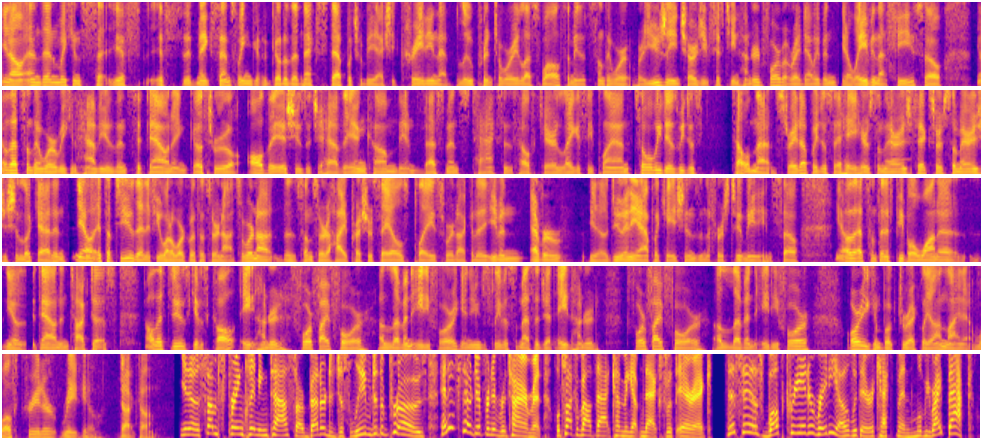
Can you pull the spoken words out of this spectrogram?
you know, and then we can set, if if it makes sense, we can go to the next step, which would be actually creating that blueprint to worry less wealth. I mean, it's something we're we're usually charging fifteen hundred for, but right now we've been you know waiving that fee, so you know that's something where we can have you then sit down and go through all the issues that you have the income the investments taxes healthcare legacy plan so what we do is we just tell them that straight up. We just say, hey, here's some areas to fix or some areas you should look at. And, you know, it's up to you then if you want to work with us or not. So we're not the, some sort of high pressure sales place. We're not going to even ever you know do any applications in the first two meetings so you know that's something if people want to you know sit down and talk to us all they have to do is give us a call 800-454-1184 again you can just leave us a message at 800 454 1184 or you can book directly online at wealthcreatorradio.com. You know, some spring cleaning tasks are better to just leave to the pros, and it's no different in retirement. We'll talk about that coming up next with Eric. This is Wealth Creator Radio with Eric Heckman. We'll be right back.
